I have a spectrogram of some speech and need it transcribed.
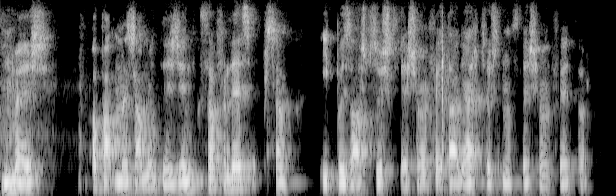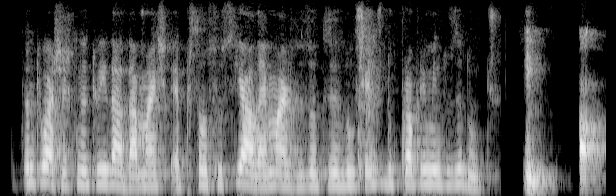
Mas, opa, mas há muita gente que sofre dessa pressão. E depois há as pessoas que se deixam afetar e há as pessoas que não se deixam afetar. Então tu achas que na tua idade há mais, a pressão social é mais dos outros adolescentes do que propriamente dos adultos? Sim, oh,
